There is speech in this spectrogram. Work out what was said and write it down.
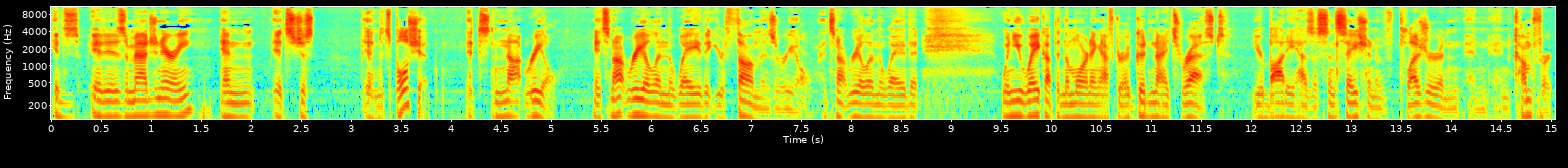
it's it is imaginary and it's just and it's bullshit. It's not real. It's not real in the way that your thumb is real. It's not real in the way that when you wake up in the morning after a good night's rest, your body has a sensation of pleasure and, and, and comfort.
